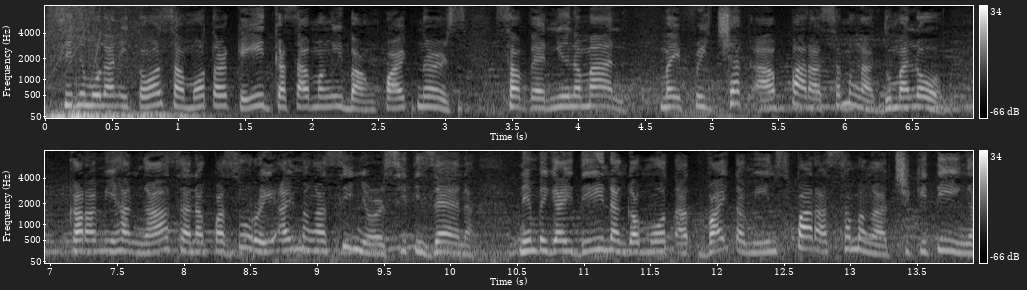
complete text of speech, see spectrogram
Sinimulan ito sa motorcade kasamang ibang partners. Sa venue naman, may free check-up para sa mga dumalo. Karamihan nga sa nagpasuri ay mga senior citizen. Nimigay din ng gamot at vitamins para sa mga chikiting.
